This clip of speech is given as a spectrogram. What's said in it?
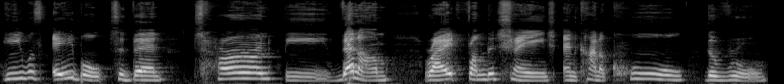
he was able to then turn the venom, right, from the change and kind of cool the room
